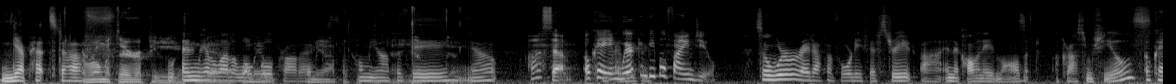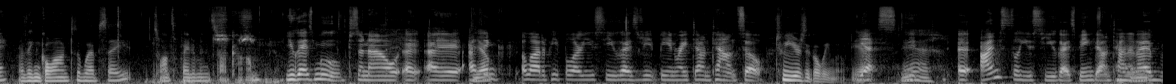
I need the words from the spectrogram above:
Yeah, pet stuff. Aromatherapy. And we have yeah. a lot of local Homeo products. Homeopathy. Homeopathy, yeah. yeah. Yep. Awesome. Okay, and where can people find you? So we're right off of 45th Street uh, in the Colonnade Malls across from Scheels. Okay. Or they can go onto the website, swansonvitamins.com. You guys moved, so now I, I, I Yep. think a lot of people are used to you guys being right downtown. So Two years ago we moved. Yeah. yes, you- Yeah. uh, I'm still used to you guys being downtown, and I've,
